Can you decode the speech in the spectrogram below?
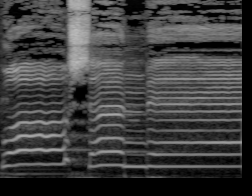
我身边。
